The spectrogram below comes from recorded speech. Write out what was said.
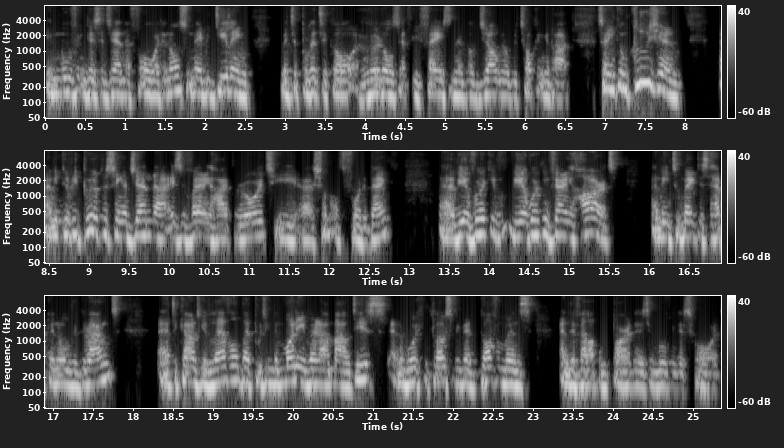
in moving this agenda forward and also maybe dealing with the political hurdles that we face and that Jo will be talking about. So, in conclusion, I mean, the repurposing agenda is a very high priority, uh, Charlotte, for the bank. Uh, we are working. We are working very hard I mean, to make this happen on the ground at the country level by putting the money where our mouth is and working closely with governments and development partners in moving this forward.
